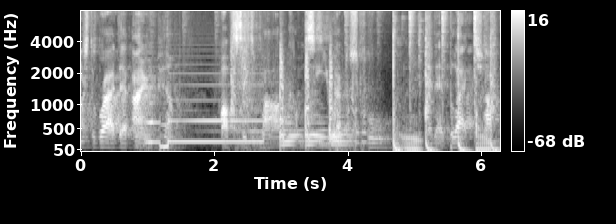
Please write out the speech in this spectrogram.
used to ride that iron pimp off six mile, come see you after school, and that black chopper.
